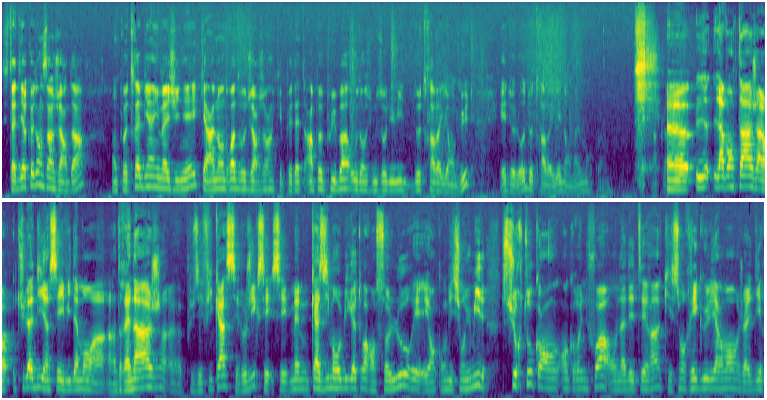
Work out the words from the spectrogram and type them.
C'est-à-dire que dans un jardin, on peut très bien imaginer qu'à un endroit de votre jardin qui est peut-être un peu plus bas ou dans une zone humide, de travailler en but, et de l'autre de travailler normalement. Quoi. Euh, l'avantage, alors tu l'as dit, hein, c'est évidemment un, drainage euh, plus efficace, c'est logique, c'est même quasiment obligatoire en sol lourd et, en conditions humides, surtout quand, encore une fois, on a des terrains qui sont régulièrement, j'allais dire,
